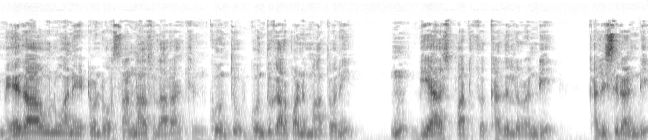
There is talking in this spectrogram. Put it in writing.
మేధావులు అనేటువంటి ఒక సన్నాసులారా గొంతు గొంతు కలపండి మాతోని బీఆర్ఎస్ పార్టీతో కదిలి రండి కలిసి రండి.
